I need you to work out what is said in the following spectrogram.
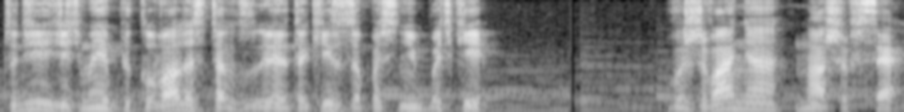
тоді дітьми піклувались так, е, такі запасні батьки. Виживання наше все.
